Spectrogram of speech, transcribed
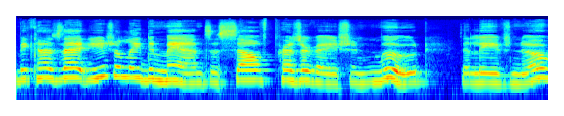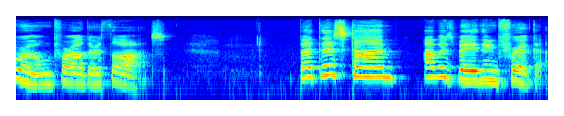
because that usually demands a self preservation mood that leaves no room for other thoughts. But this time I was bathing Fricka,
